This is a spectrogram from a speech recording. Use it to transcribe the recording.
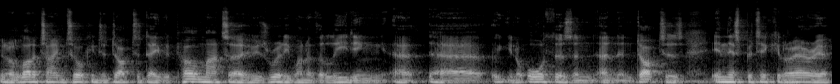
you know a lot of time talking to Dr. David Perlmutter, who's really one of the leading uh, uh, you know authors and, and, and doctors in this particular area,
